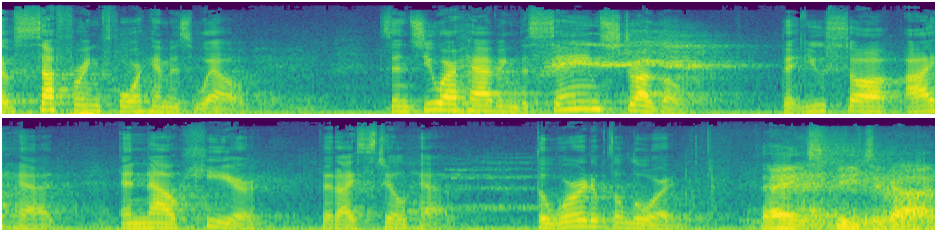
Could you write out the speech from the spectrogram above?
of suffering for him as well. Since you are having the same struggle that you saw I had, and now hear that I still have. The word of the Lord. Thanks be to God.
